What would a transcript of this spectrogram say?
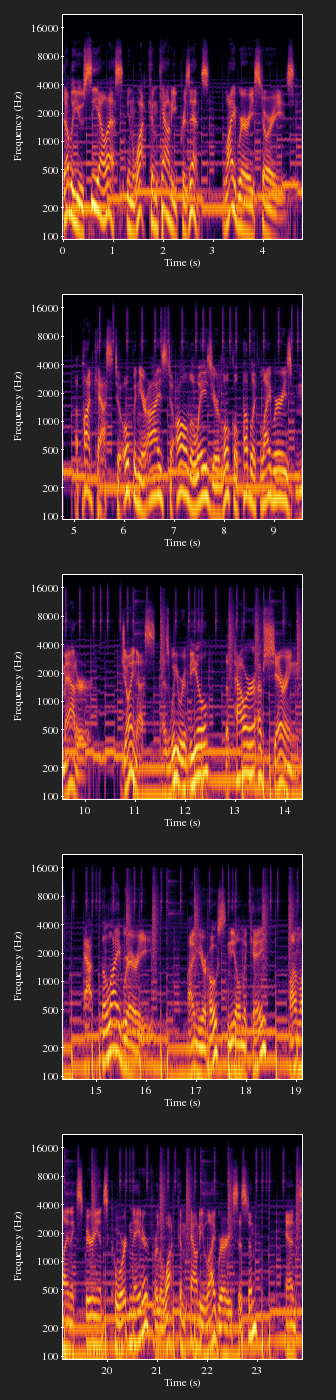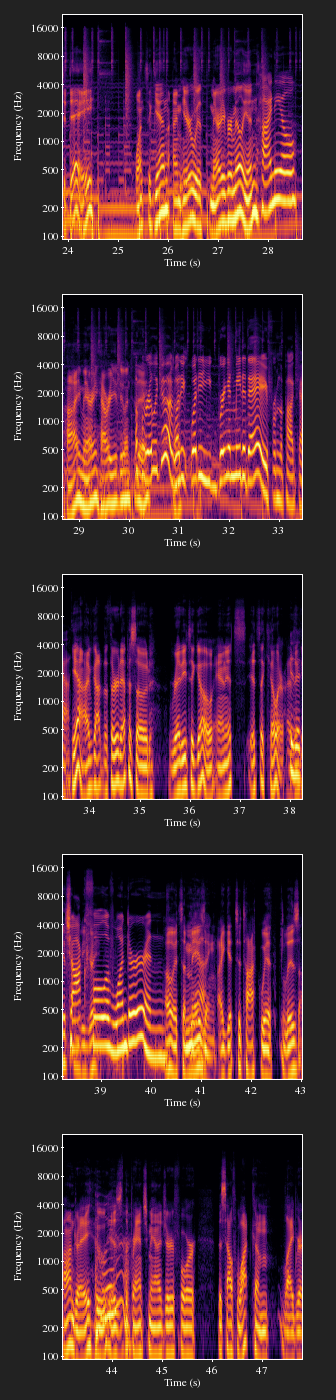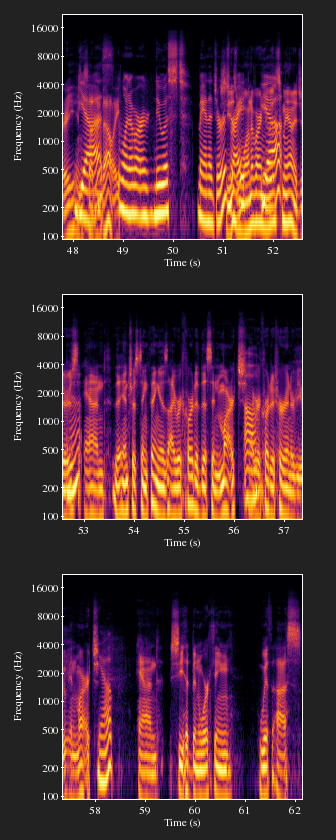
WCLS in Whatcom County presents Library Stories, a podcast to open your eyes to all the ways your local public libraries matter. Join us as we reveal the power of sharing at the library. I'm your host, Neil McKay, Online Experience Coordinator for the Whatcom County Library System. And today, once again, I'm here with Mary Vermillion. Hi, Neil. Hi, Mary. How are you doing today? Oh, really good. What are, you, what are you bringing me today from the podcast? Yeah, I've got the third episode ready to go, and it's it's a killer. I Is it chock full of wonder and Oh, it's amazing. I get to talk with Liz Andre, who Oh, is the branch manager for the South Whatcom Library in yes, Valley. one of our newest managers, She right? is one of our Yeah. newest managers. And the interesting thing is, I recorded this in March. I Oh. recorded her interview in March. Yep. And she had been working with us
